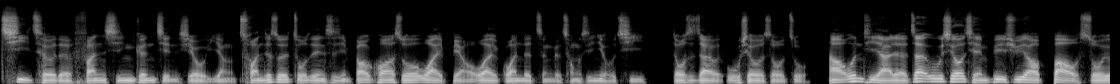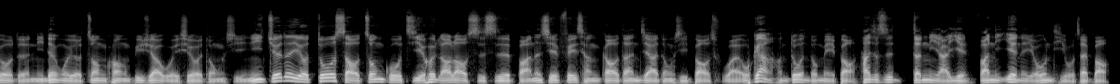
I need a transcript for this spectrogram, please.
汽车的翻新跟检修一样，船就是会做这件事情，包括说外表外观的整个重新油漆，都是在乌修的时候做。好，问题来了，在乌修前必须要报所有的你认为有状况必须要维修的东西。你觉得有多少中国籍会老老实实把那些非常高单价的东西报出来？我跟你讲，很多人都没报，他就是等你来验，把你验了有问题我再报。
